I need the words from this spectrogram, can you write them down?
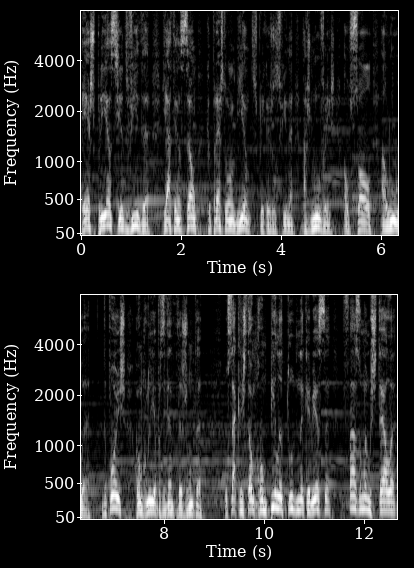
É a experiência de vida e a atenção que presta ao ambiente, explica Josefina, às nuvens, ao sol, à lua. Depois, conclui a Presidente da Junta, o sacristão compila tudo na cabeça, faz uma mistela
